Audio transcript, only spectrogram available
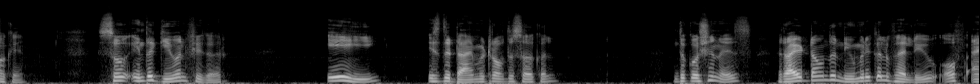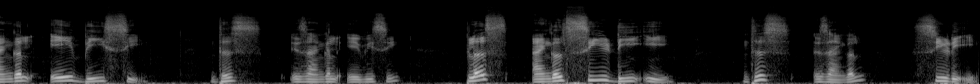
Okay, so in the given figure, AE is the diameter of the circle. The question is, write down the numerical value of angle ABC. This is angle ABC plus angle CDE. This is angle CDE.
